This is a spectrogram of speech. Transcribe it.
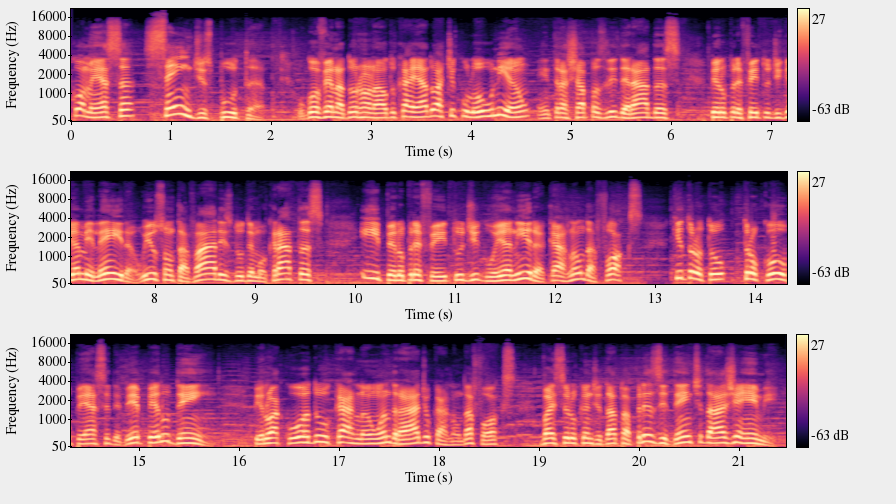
começa sem disputa. O governador Ronaldo Caiado articulou união entre as chapas lideradas pelo prefeito de Gameleira, Wilson Tavares, do Democratas, e pelo prefeito de Goianira, Carlão da Fox, que trotou, trocou o PSDB pelo DEM. Pelo acordo, Carlão Andrade, o Carlão da Fox, vai ser o candidato a presidente da AGM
